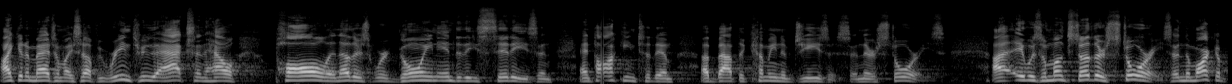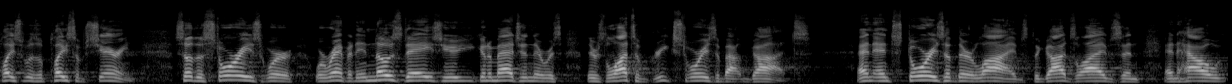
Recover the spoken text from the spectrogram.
I can imagine myself reading through the Acts and how Paul and others were going into these cities and, and talking to them about the coming of Jesus and their stories. Uh, it was amongst other stories, and the marketplace was a place of sharing. So the stories were, were rampant. In those days, you, you can imagine there was, there was lots of Greek stories about gods and, and stories of their lives, the God's lives, and, and how,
